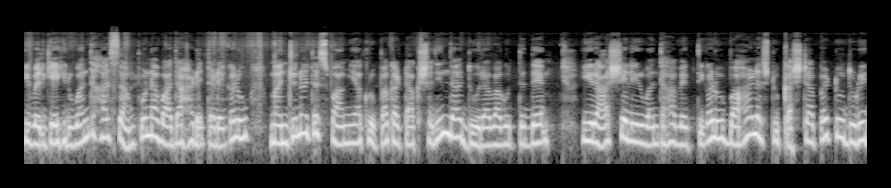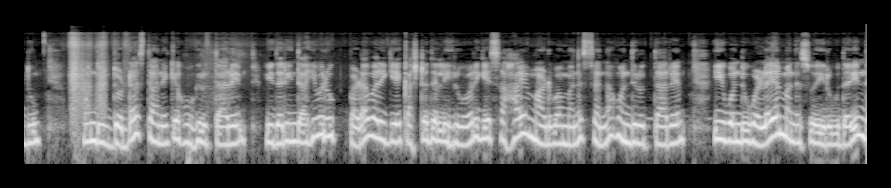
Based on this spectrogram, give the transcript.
ಇವರಿಗೆ ಇರುವಂತಹ ಸಂಪೂರ್ಣವಾದ ಅಡೆತಡೆಗಳು ಮಂಜುನಾಥ ಸ್ವಾಮಿಯ ಕೃಪಾ ಕಟಾಕ್ಷದಿಂದ ದೂರವಾಗುತ್ತದೆ. ಈ ರಾಶಿಯಲ್ಲಿರುವಂತಹ ವ್ಯಕ್ತಿಗಳು ಬಹಳಷ್ಟು ಕಷ್ಟಪಟ್ಟು ದುಡಿದು ಒಂದು ದೊಡ್ಡ ಸ್ಥಾನಕ್ಕೆ ಹೋಗಿರುತ್ತಾರೆ. ಇದರಿಂದ ಇವರು ಬಡವರಿಗೆ ಕಷ್ಟದಲ್ಲಿ ಇರುವವರಿಗೆ ಸಹಾಯ ಮಾಡುವ ಮನಸ್ಸನ್ನು ಹೊಂದಿರುತ್ತಾರೆ. ಈ ಒಂದು ಒಳ್ಳೆಯ ಮನಸ್ಸು ಇರುವುದರಿಂದ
